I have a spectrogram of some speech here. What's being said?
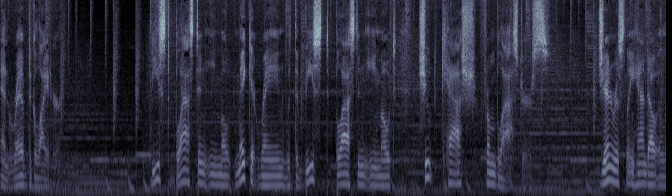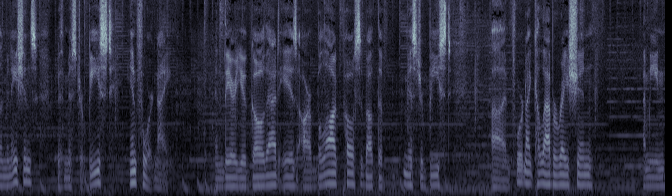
and revved glider. Beast Blastin' emote Make It Rain with the Beast Blastin' emote Shoot Cash from Blasters. Generously hand out eliminations with Mr. Beast in Fortnite. And there you go. That is our blog post about the Mr. Beast uh, and Fortnite collaboration. I mean,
